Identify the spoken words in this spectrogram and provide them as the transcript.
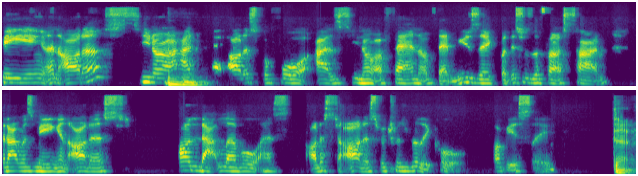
being an artist. You know, mm-hmm. I had mm-hmm. met artists before as, you know, a fan of their music, but this was the first time that I was meeting an artist on that level as artist to artist, which was really cool, obviously. That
